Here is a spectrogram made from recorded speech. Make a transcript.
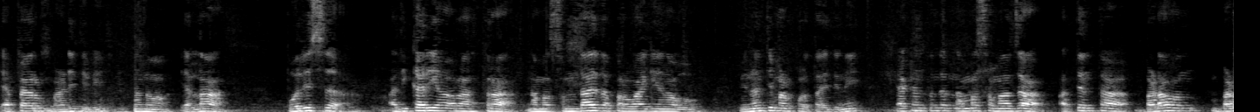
ಎಫ್ ಐ ಆರ್ ಮಾಡಿದ್ದೀವಿ. ನಾನು ಎಲ್ಲ ಪೊಲೀಸ್ ಅಧಿಕಾರಿಯವರ ಹತ್ರ ನಮ್ಮ ಸಮುದಾಯದ ಪರವಾಗಿ ನಾವು ವಿನಂತಿ ಮಾಡ್ಕೊಳ್ತಾ ಇದ್ದೀನಿ. ಯಾಕಂತಂದ್ರೆ ನಮ್ಮ ಸಮಾಜ ಅತ್ಯಂತ ಬಡ ಒಂದು ಬಡ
